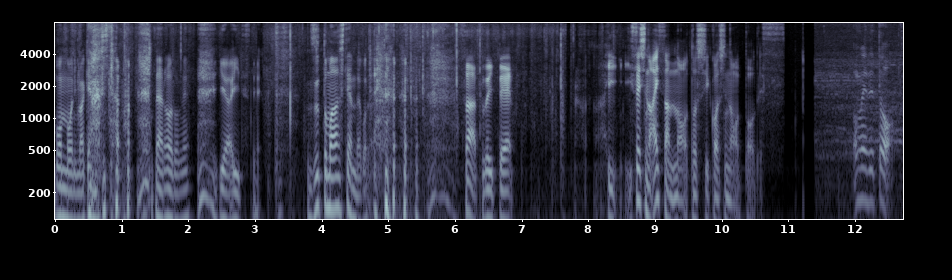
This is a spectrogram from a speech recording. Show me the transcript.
煩悩に負けました。なるほどね。いやいいですね。ずっと回してんだこれ。さあ続いて。はい伊勢市の愛さんの年越しの音です。おめでとう。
